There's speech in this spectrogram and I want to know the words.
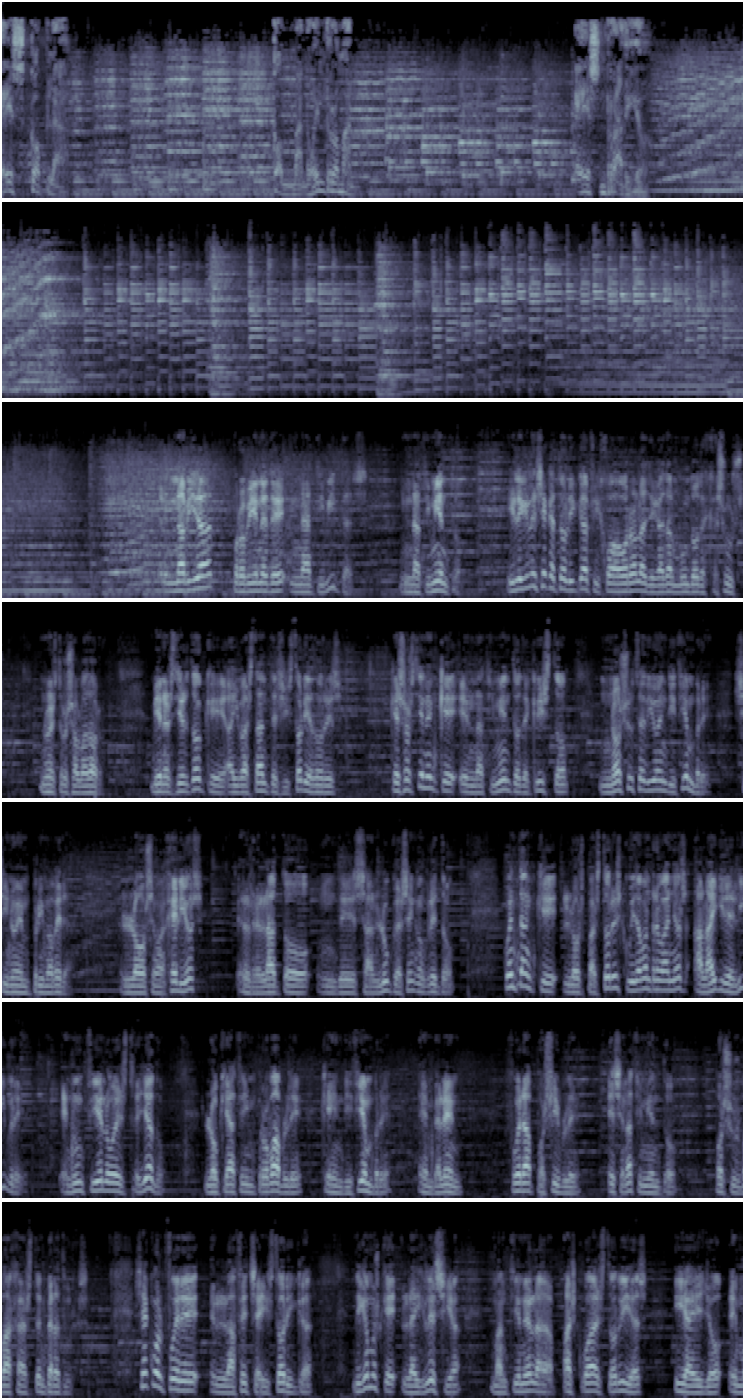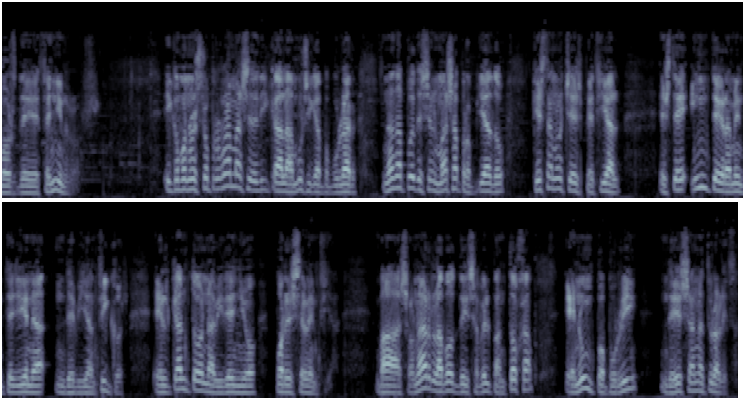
Es Copla. Con Manuel Román. Es Radio. Navidad proviene de nativitas, nacimiento, y la Iglesia Católica fijó ahora la llegada al mundo de Jesús, nuestro Salvador. Bien es cierto que hay bastantes historiadores que sostienen que el nacimiento de Cristo no sucedió en diciembre, sino en primavera. Los Evangelios, el relato de San Lucas en concreto, cuentan que los pastores cuidaban rebaños al aire libre, en un cielo estrellado, lo que hace improbable que en diciembre, en Belén, fuera posible ese nacimiento por sus bajas temperaturas. Sea cual fuere la fecha histórica, digamos que la Iglesia mantiene la Pascua estos días y a ello hemos de ceñirnos. Y como nuestro programa se dedica a la música popular, nada puede ser más apropiado que esta noche especial esté íntegramente llena de villancicos, el canto navideño por excelencia va a sonar la voz de Isabel Pantoja en un popurrí de esa naturaleza.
